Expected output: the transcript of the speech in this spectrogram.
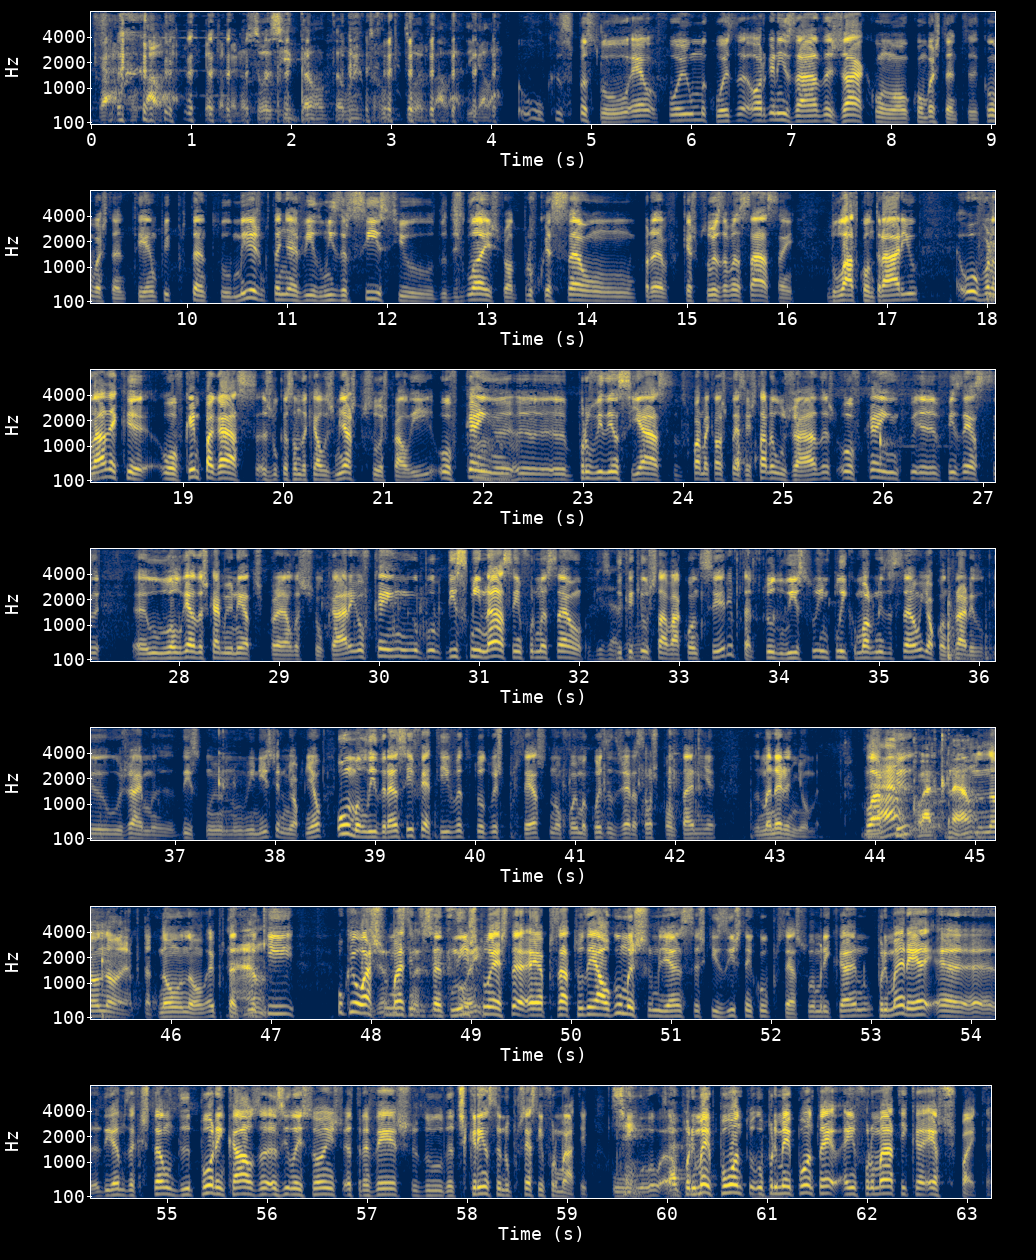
vá lá. Eu também não sou assim tão, tão interruptor, vá lá, diga lá. O que se passou é, foi uma coisa organizada já com, com, bastante, com bastante tempo e, portanto, mesmo que tenha havido um exercício de desleixo ou de provocação para que as pessoas avançassem do lado contrário, a verdade é que houve quem pagasse a deslocação daquelas milhares de pessoas para ali, houve quem uhum. uh, providenciasse de forma que elas pudessem estar alojadas, houve quem uh, fizesse uh, o aluguer das caminhonetes para elas deslocarem, houve quem disseminasse a informação Exatamente. de que aquilo estava a acontecer e, portanto, tudo isso implica uma organização e, ao contrário do que o Jaime disse no, no início, na minha opinião, uma liderança efetiva de todo este processo, não foi uma coisa de geração espontânea de maneira nenhuma. Claro, não, que, claro que não. Não, não, é, portanto, não, não, é, portanto, não. aqui O que eu acho mais interessante nisto esta, é, apesar de tudo, é algumas semelhanças que existem com o processo americano. Primeiro é, é digamos, a questão de pôr em causa as eleições através do, da descrença no processo informático. Sim, o, o, primeiro ponto, o primeiro ponto é a informática é suspeita.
